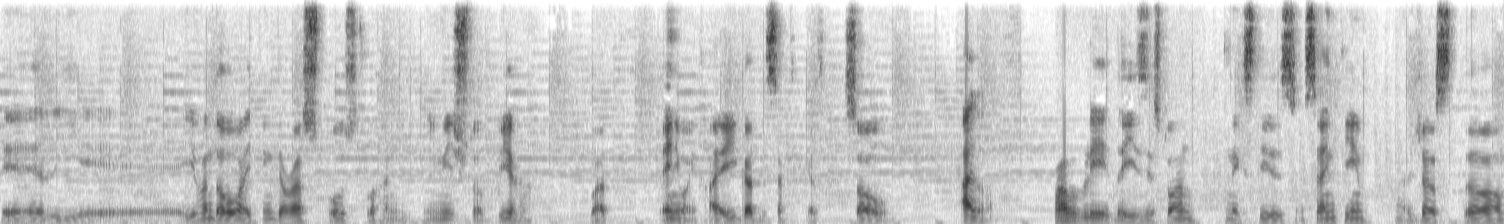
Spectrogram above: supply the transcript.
hell yeah, even though I think there are supposed for an image to appear, but anyway, I got the certificate, so I don't know. Probably the easiest one. Next is Insanity. I just uh,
